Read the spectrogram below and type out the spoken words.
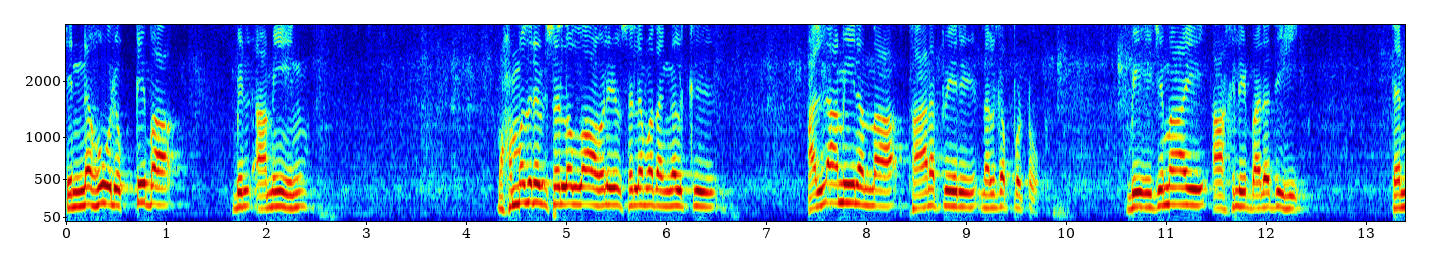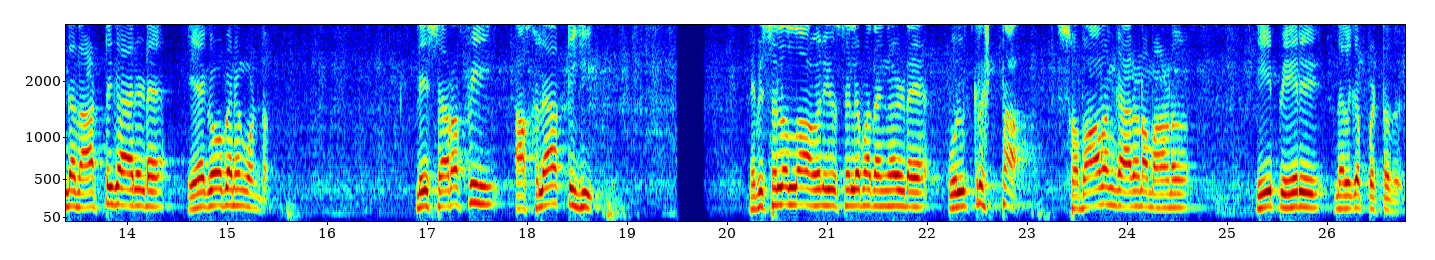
ഇന്നഹു ലുക്കിബ ബിൽ അമീൻ. മുഹമ്മദ് നബി സല്ലാഹു അലൈഹി വസ്ലമ തങ്ങൾക്ക് അൽ അമീൻ എന്ന സ്ഥാനപ്പേര് നൽകപ്പെട്ടു. ബി ഇജ്മായി അഹ്ലി ബലദിഹി. തന്റെ നാട്ടുകാരുടെ ഏകോപനം കൊണ്ട്. ലി ഷറഫി അഹ്ലാഖിഹി നബി സല്ലാഹു അലൈഹി വസ്ലമ തങ്ങളുടെ ഉത്കൃഷ്ട സ്വഭാവം കാരണമാണ് ഈ പേര് നൽകപ്പെട്ടത്.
